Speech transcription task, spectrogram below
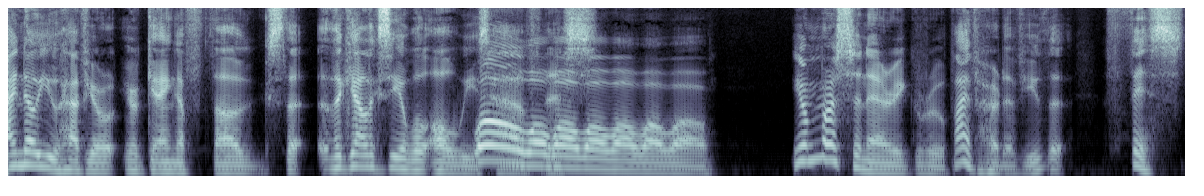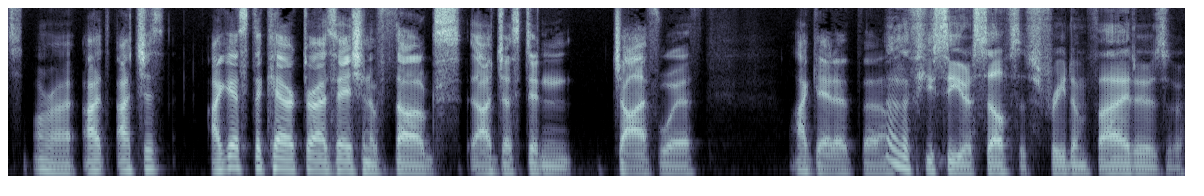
I know you have your, your gang of thugs. The, the Galaxy will always Whoa, have whoa, whoa, this. whoa, whoa, whoa, whoa. Your mercenary group. I've heard of you. The Fist. All right. I, I just, I guess the characterization of thugs, I just didn't jive with. I get it, though. Well, if you see yourselves as freedom fighters or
